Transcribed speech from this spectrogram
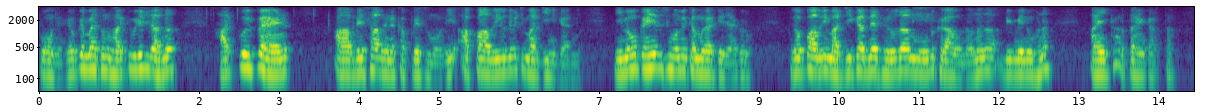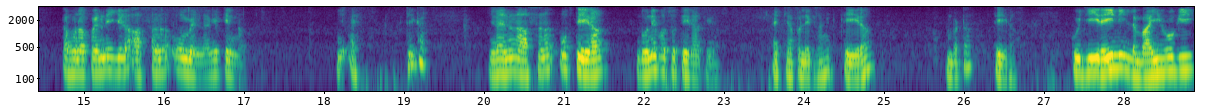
ਪਾਉਂਦੇ ਆ। ਕਿਉਂਕਿ ਮੈਂ ਤੁਹਾਨੂੰ ਹਰ ਇੱਕ ਵੀਡੀਓ 'ਚ ਦੱਸਣਾ ਹਰ ਕੋਈ ਭੈਣ ਆਪਦੇ ਹਿਸਾਬ ਦੇ ਨਾਲ ਕੱਪੜੇ ਸਮਾਉਂਦੀ ਆਪਾਂ ਆਪਦੀ ਉਹਦੇ ਵਿੱਚ ਮਰਜ਼ੀ ਨਹੀਂ ਕਰਨੀ। ਜਿਵੇਂ ਉਹ ਕਹਿੰਦੇ ਤੁਸੀਂ ਉਵੇਂ ਕੰਮ ਕਰਕੇ ਜਾਇਆ ਕਰੋ। ਜਦੋਂ ਆਪਾਂ ਆਪਦੀ ਮਰਜ਼ੀ ਕਰਦੇ ਆ, ਫਿਰ ਉਹਦਾ ਮੂਡ ਖਰਾਬ ਹੁੰਦਾ ਉਹਨਾਂ ਦਾ ਵੀ ਮੈਨੂੰ, ਹਨਾ, ਐਂ ਕਰਤਾ ਐਂ ਕਰਤਾ। ਤਾਂ ਹੁਣ ਆਪਾਂ ਇਹਨਾਂ ਦੀ ਜਿਹੜਾ ਆਸਨ ਆ, ਉਹ ਮਿਲ ਲਾਂਗੇ ਕਿੰਨਾ? ਠੀਕ ਆ? ਜਿਹੜਾ ਇਹਨਾਂ ਦਾ ਆਸਨ ਆ, ਉਹ 13 ਦੋਨੇ ਪਾਸੋਂ 13 13 ਇੱਥੇ ਆਪਾਂ ਲਿਖ ਲਾਂਗੇ 13 ਬਟਾ 13 ਕੋਈ ਜੀ ਰਹੀ ਨਹੀਂ, ਲੰਬਾਈ ਹੋ ਗਈ,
